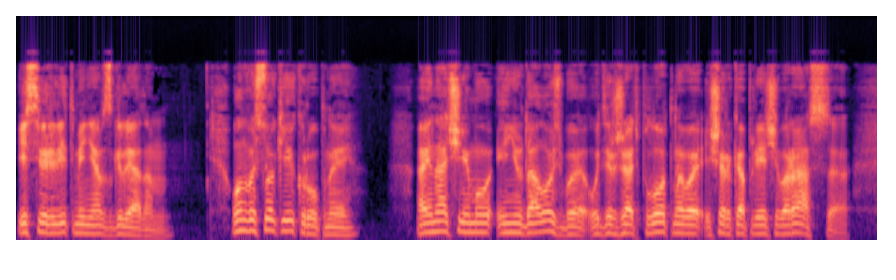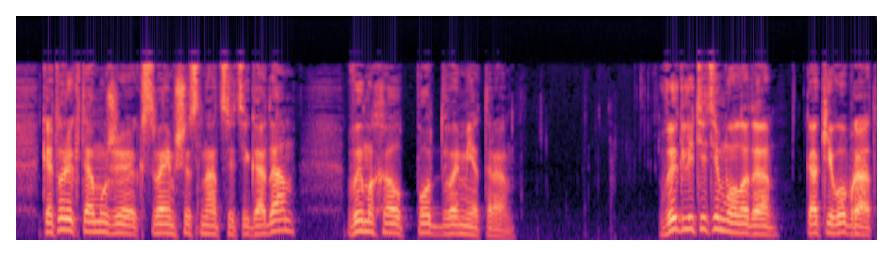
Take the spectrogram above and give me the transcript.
и сверлит меня взглядом. Он высокий и крупный, а иначе ему и не удалось бы удержать плотного и широкоплечего раса, который, к тому же, к своим шестнадцати годам вымахал под два метра. «Выглядите молодо, как его брат».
